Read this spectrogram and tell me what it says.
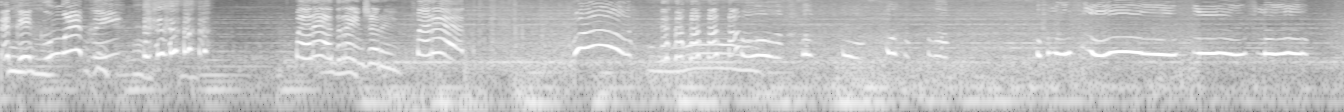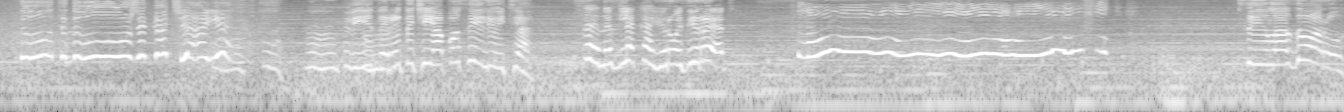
такий кумедний. Вперед, рейнджери! Вперед! Вітер і течія посилюються. Це не злякає Розі Ред. Сила зору.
